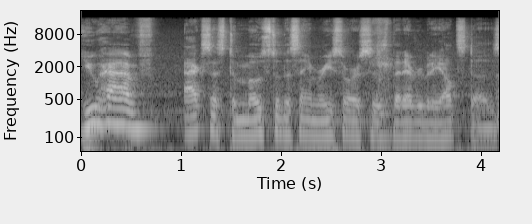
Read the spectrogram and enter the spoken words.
you have access to most of the same resources that everybody else does.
